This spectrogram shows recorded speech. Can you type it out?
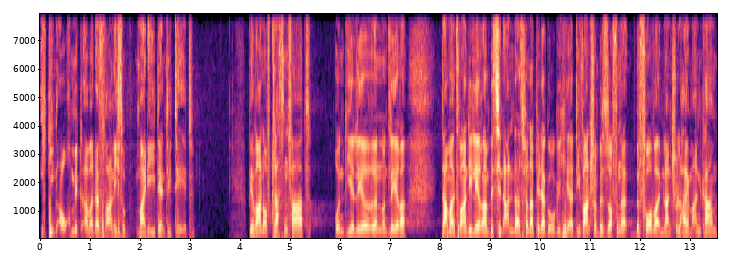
ich ging auch mit, aber das war nicht so meine Identität. Wir waren auf Klassenfahrt und ihr Lehrerinnen und Lehrer, damals waren die Lehrer ein bisschen anders von der Pädagogik her, die waren schon besoffen, bevor wir im Landschulheim ankamen.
